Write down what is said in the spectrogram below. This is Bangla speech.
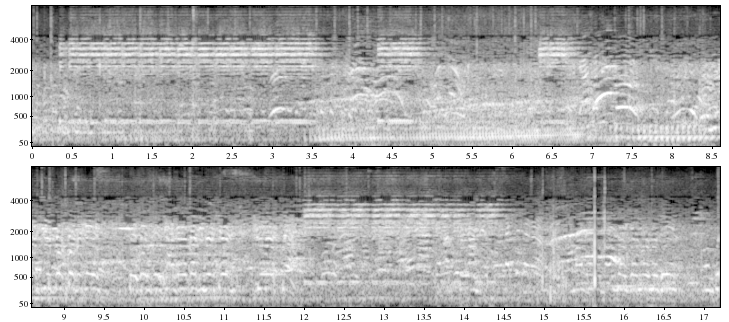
অভিযাত্রীর পক্ষ থেকে সকলকে স্বাধীনতা দিবসের শুভেচ্ছা আমাদের জন্মদিনে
